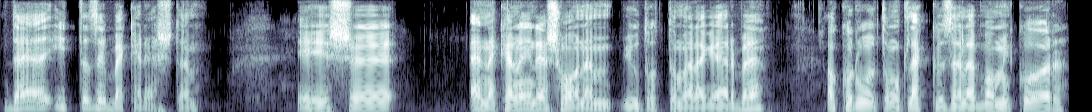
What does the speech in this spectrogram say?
De itt azért bekerestem. És ennek ellenére soha nem jutottam el Egerbe. Akkor voltam ott legközelebb, amikor,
